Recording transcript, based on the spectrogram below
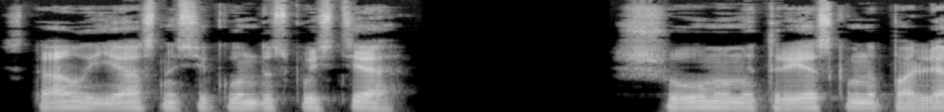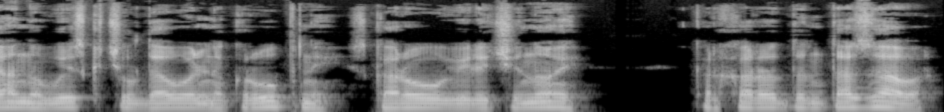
стало ясно секунду спустя. Шумом и треском на поляну выскочил довольно крупный, с корову величиной, кархародонтозавр,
